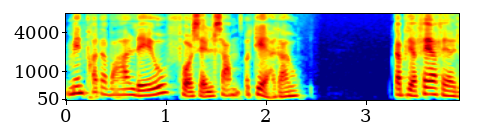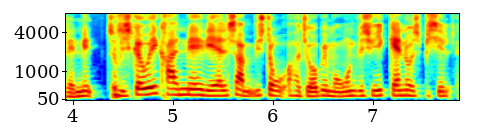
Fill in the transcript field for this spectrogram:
mindre der var at lave for os alle sammen, og det er der jo. Der bliver færre og færre landmænd, så yes. vi skal jo ikke regne med, at vi alle sammen vi står og har job i morgen, hvis vi ikke kan noget specielt.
